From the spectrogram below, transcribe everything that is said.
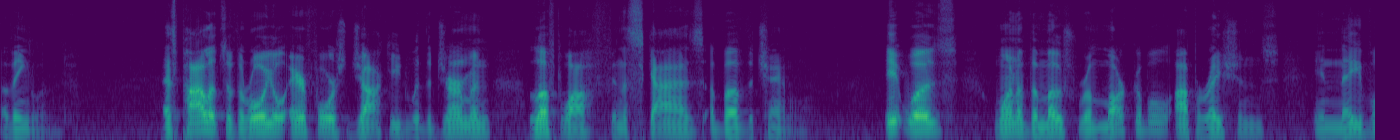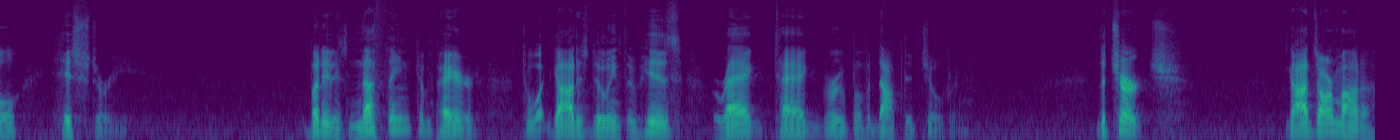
of England. As pilots of the Royal Air Force jockeyed with the German Luftwaffe in the skies above the channel. It was one of the most remarkable operations in naval history. But it is nothing compared to what God is doing through His ragtag group of adopted children. The church, God's armada,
